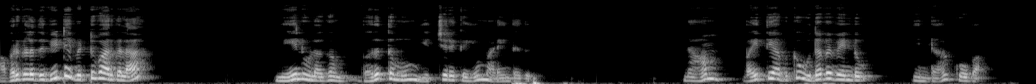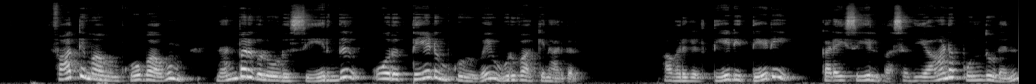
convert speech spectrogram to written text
அவர்களது வீட்டை வெட்டுவார்களா? மேலுலகம் வருத்தமும் எச்சரிக்கையும் அடைந்தது. நாம் வைத்தியாவுக்கு உதவ வேண்டும் என்றாள் கோபா. ஃபாத்திமாவும் கோபாவும் நண்பர்களோடு சேர்ந்து ஒரு தேடும் குழுவை உருவாக்கினார்கள். அவர்கள் தேடி தேடி கடைசியில் வசதியான பொந்துடன்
